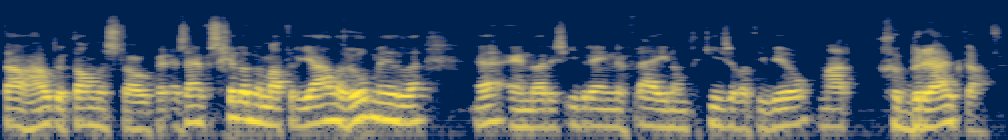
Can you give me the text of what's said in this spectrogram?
touwhouten tandenstoker. Er zijn verschillende materialen, hulpmiddelen. Hè, en daar is iedereen vrij in om te kiezen wat hij wil. Maar gebruik dat.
